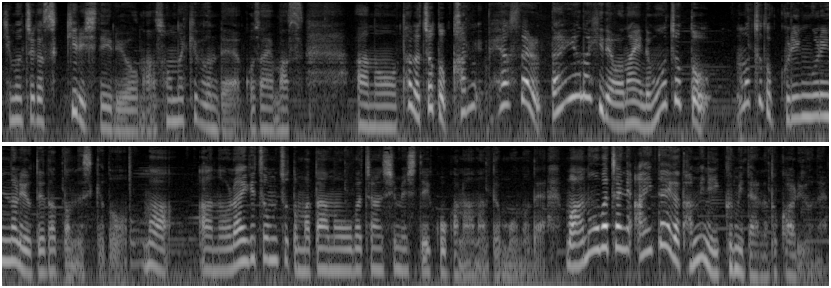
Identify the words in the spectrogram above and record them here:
気持ちがすっきりしているようなそんな気分でございます。あのただちょっと髪ヘアスタイルダイヤの日ではないんでもうちょっともうちょっとクリングリになる予定だったんですけどまああの来月もちょっとまたあのおばちゃん示していこうかななんて思うのでもうあのおばちゃんに会いたいがために行くみたいなとこあるよね。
